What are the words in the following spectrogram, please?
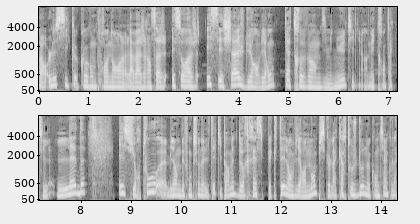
Alors le cycle comprenant lavage, rinçage, essorage et séchage dure environ 90 minutes. Il y a un écran tactile LED et surtout eh bien des fonctionnalités qui permettent de respecter l'environnement puisque la cartouche d'eau ne contient que la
